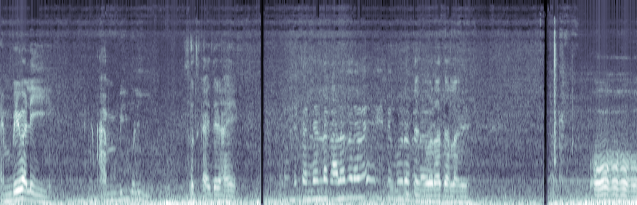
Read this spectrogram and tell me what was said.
आंबिवली आंबिवली असंच काहीतरी आहे. कल्याणला काला तलाव आहे इथे गोरा इथं गोरा तलाव आहे. ओ हो हो हो.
